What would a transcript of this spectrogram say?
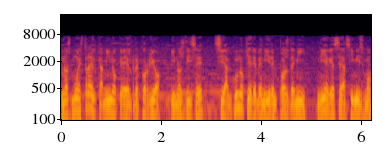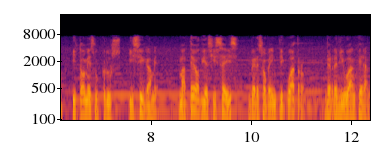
Nos muestra el camino que él recorrió, y nos dice, si alguno quiere venir en pos de mí, niéguese a sí mismo, y tome su cruz, y sígame. Mateo 16, verso 24. De Review Angeran.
